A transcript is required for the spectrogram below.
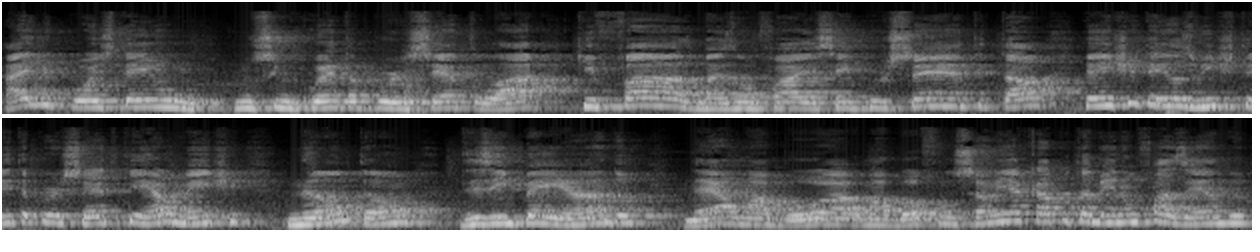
Aí depois tem um, um 50% lá que faz, mas não faz 100% e tal. E a gente tem os 20, 30% que realmente não estão desempenhando né, uma, boa, uma boa função e acabam também não fazendo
